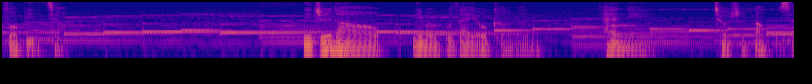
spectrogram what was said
做比较。你知道你们不再有可能，但你就是放不下。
